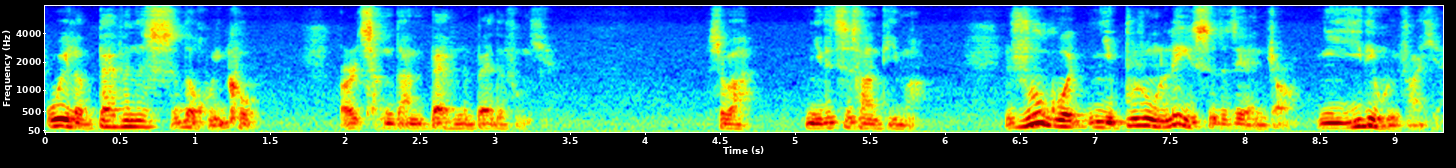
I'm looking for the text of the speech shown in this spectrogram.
为了百分之十的回扣而承担百分之百的风险，是吧？你的智商低吗？如果你不用类似的这样招，你一定会发现。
